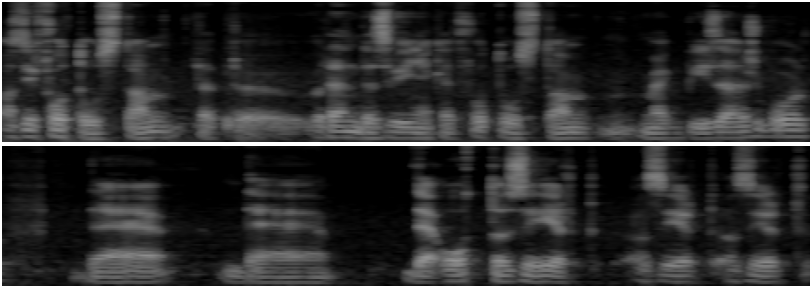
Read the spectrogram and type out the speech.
azért fotóztam, tehát rendezvényeket fotóztam megbízásból, de, de, de ott azért, azért, azért,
